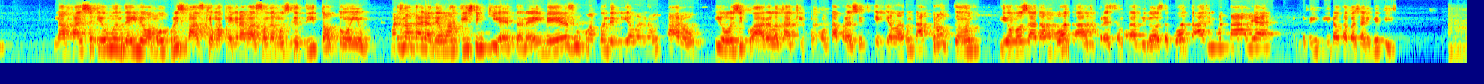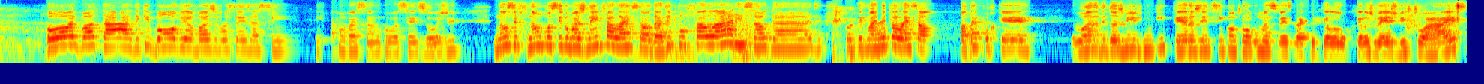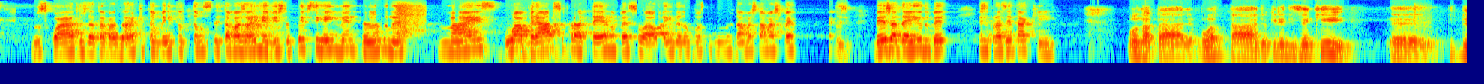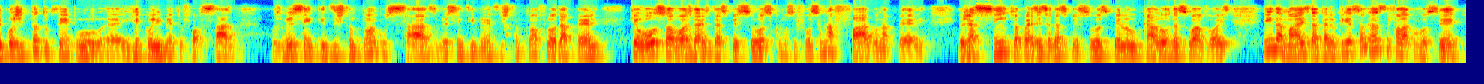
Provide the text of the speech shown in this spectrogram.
na faixa Eu Mandei Meu Amor para o Espaço, que é uma regravação da música de Totonho. Mas Natália é uma artista inquieta, né? E mesmo com a pandemia, ela não parou. E hoje, claro, ela está aqui para contar para a gente o que, é que ela anda aprontando E eu vou já dar uma boa tarde para essa maravilhosa. Boa tarde, Natália. Bem-vinda ao Tabajara em Revista. Oi, boa tarde. Que bom ouvir a voz de vocês assim, conversando com vocês hoje. Não, se, não consigo mais nem falar em saudade. E por falar em saudade, consigo mais nem falar em saudade, porque o ano de 2020 inteiro a gente se encontrou algumas vezes aqui pelo, pelos meios virtuais nos quadros da Tabajara, que também estão Tabajara em revista sempre se reinventando, né? Mas o abraço fraterno, pessoal, ainda não conseguimos dar, mas está mais perto. Beijo, Adeildo, beijo, prazer estar aqui. Ô, Natália, boa tarde. Eu queria dizer que, é, depois de tanto tempo é, em recolhimento forçado, os meus sentidos estão tão aguçados, meus sentimentos estão tão à flor da pele, que eu ouço a voz das, das pessoas como se fosse um afago na pele. Eu já sinto a presença das pessoas pelo calor da sua voz. E ainda mais, Natália, eu queria só, antes de falar com você,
